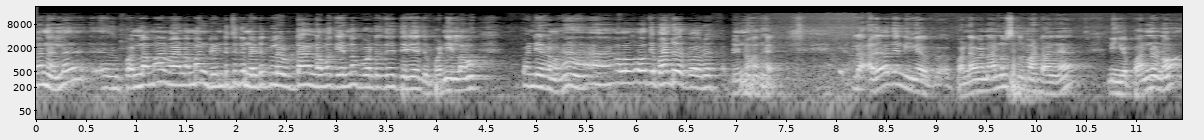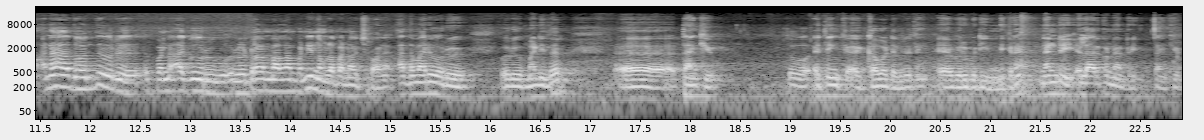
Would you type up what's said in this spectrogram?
வேணாம்ல? பண்ணலாமா? வேணாமான்னு ரெண்டுத்துக்கும் நடுப்பில் விட்டாங்க. நமக்கு என்ன பண்ணுறதுன்னு தெரியாது. பண்ணிடலாமா? பண்ணிடுறாங்க ஓகே பண்ணிட்டு வரப்பா அவர். அப்படின்னுவாங்க. இல்லை அதாவது நீங்கள் பண்ண வேணாம்னு சொல்ல மாட்டாங்க. நீங்கள் பண்ணணும். ஆனால் அது வந்து ஒரு பண்ண அது ஒரு ஒரு ட்ராமாலாம் பண்ணி நம்மளை பண்ண வச்சுருவாங்க. அந்த மாதிரி ஒரு ஒரு மனிதர் thank you so I think I covered everything everybody நினைக்கிறேன். நன்றி. எல்லாருக்கும் நன்றி. தேங்க்யூ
